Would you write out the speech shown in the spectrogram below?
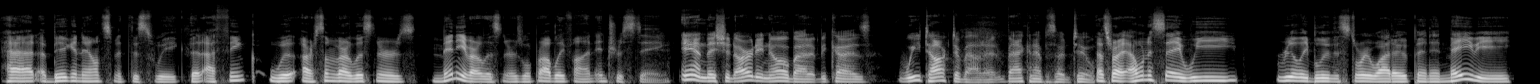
had a big announcement this week that I think wi- are some of our listeners, many of our listeners, will probably find interesting. And they should already know about it because we talked about it back in episode two. That's right. I want to say we really blew this story wide open, and maybe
